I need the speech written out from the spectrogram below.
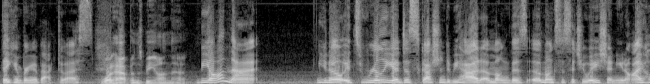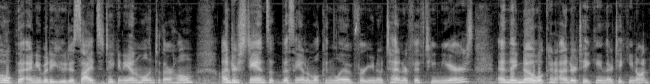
they can bring it back to us. What happens beyond that? Beyond that, you know, it's really a discussion to be had among this amongst the situation. You know, I hope that anybody who decides to take an animal into their home understands that this animal can live for, you know, 10 or 15 years and they know what kind of undertaking they're taking on.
